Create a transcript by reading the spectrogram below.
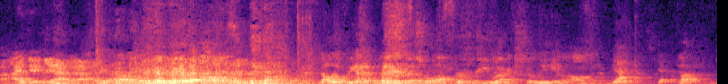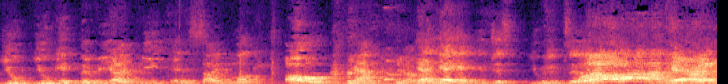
I did, yeah, yeah. No, look, we got a special offer for you, actually. Um, Yeah. Yeah, uh, you you get the VIP inside look. Oh! Yeah, yeah, yeah, yeah. You just you need to. Ah, Karen!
